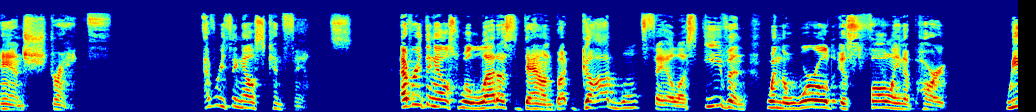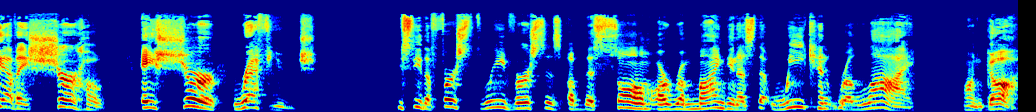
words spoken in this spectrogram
and strength. Everything else can fail us. Everything else will let us down, but God won't fail us. Even when the world is falling apart, we have a sure hope, a sure refuge. You see, the first three verses of this psalm are reminding us that we can rely on God.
